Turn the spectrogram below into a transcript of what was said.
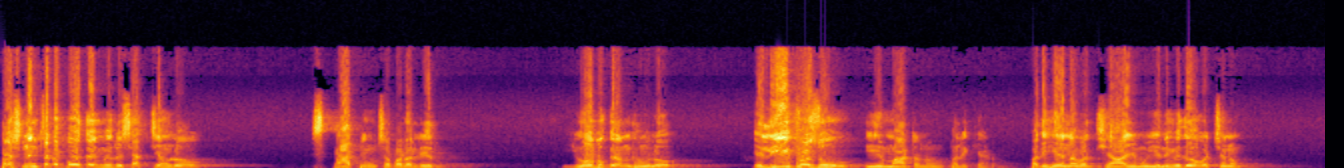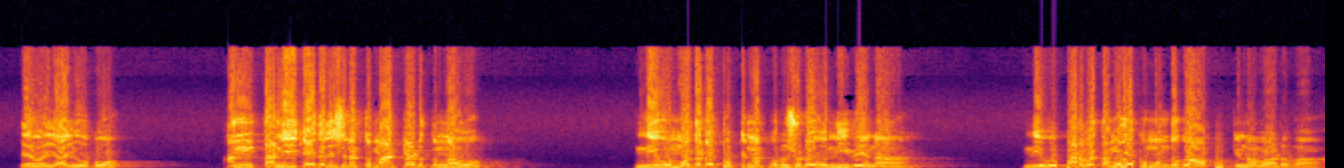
ప్రశ్నించకపోతే మీరు సత్యంలో స్థాపించబడలేరు. యోబు గ్రంథంలో ఎలీఫజు ఈ మాటను పలికాడు. పదిహేనవ అధ్యాయము ఎనిమిదో వచనం. ఏమయ్యా యోబు? అంతా నీకే తెలిసినట్టు మాట్లాడుతున్నావు? నీవు మొదట పుట్టిన పురుషుడవు నీవేనా? నీవు పర్వతములకు ముందుగా పుట్టినవాడవా?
